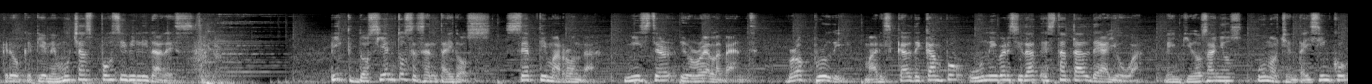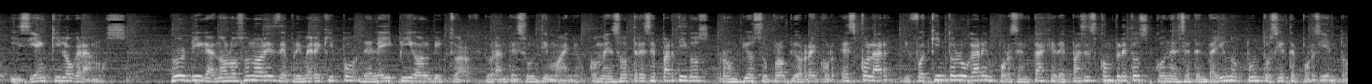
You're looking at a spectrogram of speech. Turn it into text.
creo que tiene muchas posibilidades. Pick 262, séptima ronda, Mr. Irrelevant. Brock Prudy, mariscal de campo, Universidad Estatal de Iowa, 22 años, 1,85 y 100 kilogramos. Purdy ganó los honores de primer equipo del AP All Big 12 durante su último año. Comenzó 13 partidos, rompió su propio récord escolar y fue quinto lugar en porcentaje de pases completos con el 71.7%.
